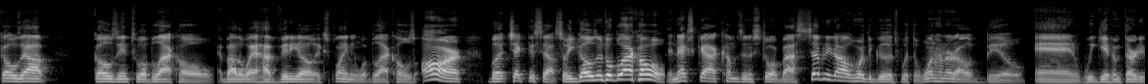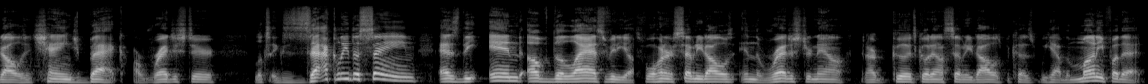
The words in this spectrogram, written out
goes out, goes into a black hole. And by the way, I have video explaining what black holes are, but check this out. So he goes into a black hole. The next guy comes in the store, buys $70 worth of goods with a $100 bill, and we give him $30 and change back. Our register looks exactly the same as the end of the last video. It's $470 in the register now, and our goods go down $70 because we have the money for that.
